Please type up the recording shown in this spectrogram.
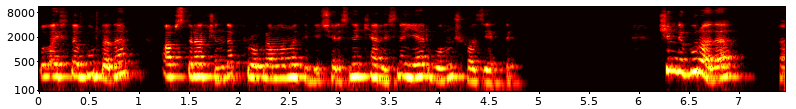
Dolayısıyla burada da abstraction'da programlama dili içerisinde kendisine yer bulmuş vaziyette. Şimdi burada e,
